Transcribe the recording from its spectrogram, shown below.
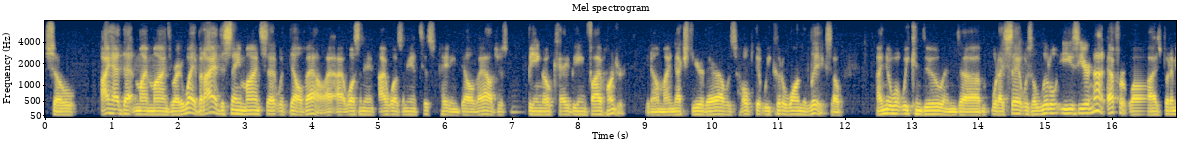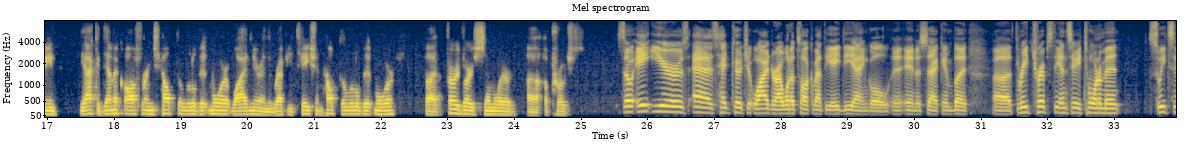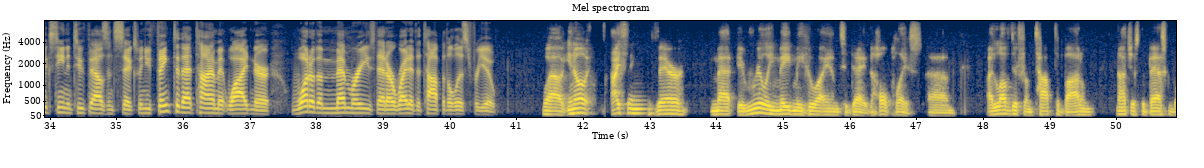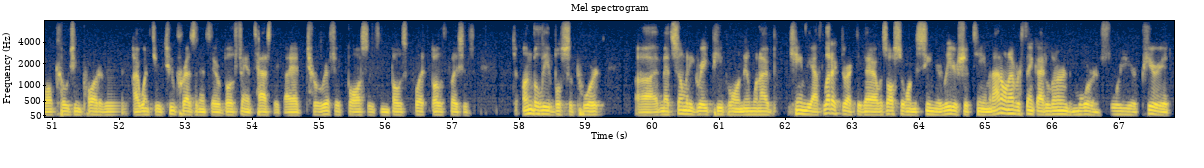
So I had that in my mind right away, but I had the same mindset with Del Val. I, I wasn't in, I wasn't anticipating Del Val just being okay, being 500. You know, my next year there, I was hoped that we could have won the league. So I knew what we can do, and um, would I say it was a little easier? Not effort wise, but I mean, the academic offerings helped a little bit more at Widener, and the reputation helped a little bit more, but very, very similar uh, approaches. So, eight years as head coach at Widener. I want to talk about the AD angle in, in a second, but uh, three trips to the NCAA tournament, Sweet 16 in 2006. When you think to that time at Widener, what are the memories that are right at the top of the list for you? Wow, you know, I think there, Matt, it really made me who I am today. The whole place. Um, I loved it from top to bottom. Not just the basketball coaching part of it. I went through two presidents; they were both fantastic. I had terrific bosses in both both places. Unbelievable support. Uh, I met so many great people, and then when I became the athletic director there, I was also on the senior leadership team. And I don't ever think I learned more in a four-year period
